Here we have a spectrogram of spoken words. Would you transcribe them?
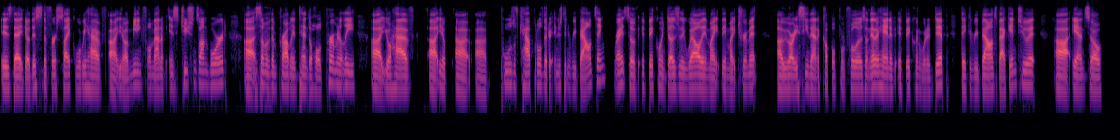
is that you know this is the first cycle where we have uh, you know a meaningful amount of institutions on board. Uh, some of them probably intend to hold permanently. Uh, you'll have uh, you know uh, uh, pools of capital that are interested in rebalancing, right? So if, if Bitcoin does really well, they might they might trim it. Uh, we've already seen that in a couple portfolios. On the other hand, if, if Bitcoin were to dip, they could rebalance back into it. Uh, and so,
